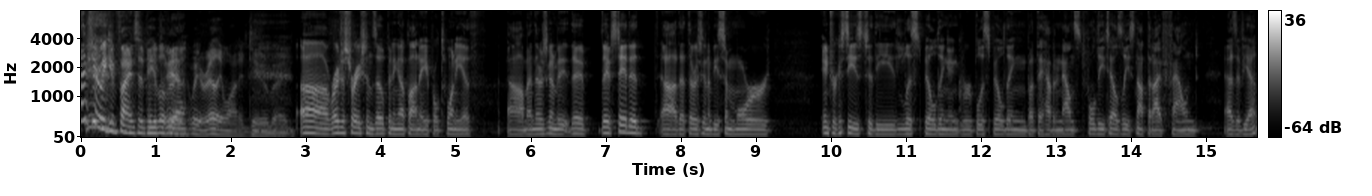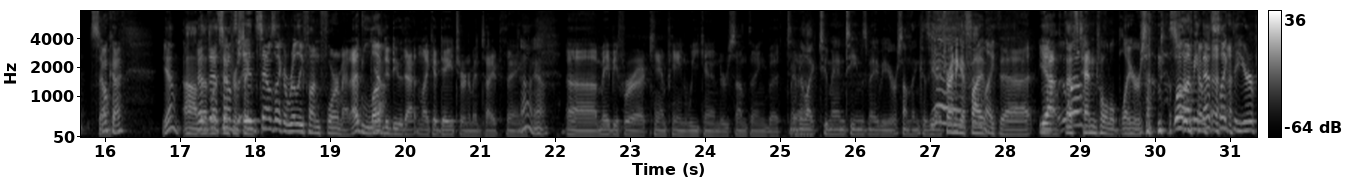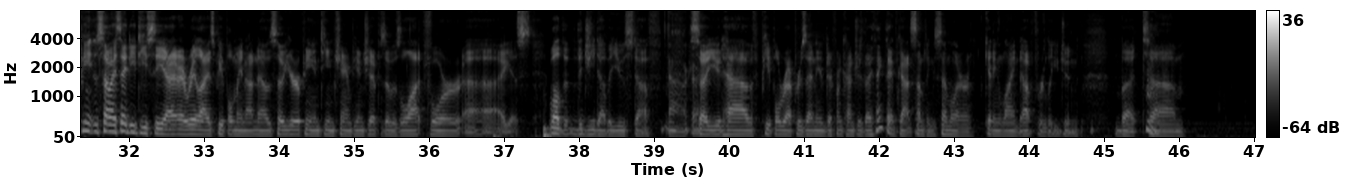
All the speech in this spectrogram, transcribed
I'm sure we can find some people if Yeah. we, really wanted to, but uh, registration's opening up on April twentieth, um, and there's going to be they've they've stated uh, that there's going to be some more intricacies to the list building and group list building, but they haven't announced full details, at least not that I've found as of yet. So okay. Yeah, uh, That, that, that sounds it sounds like a really fun format. I'd love Yeah. to do that in like a day tournament type thing. Oh yeah, Uh, maybe for a campaign weekend or something, but maybe uh, like two man teams, maybe or something. Because yeah, trying to get five like that. you know, Yeah, that's well- ten total players. on this Well, I mean, that's like the European. So I said ETC. I, I realize people may not know. So European Team Championships. It was a lot for, uh, I guess, well, the, the GW stuff. Ah, okay. So you'd have people representing different countries. I think they've got something similar getting lined up for Legion, but Hmm. um,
